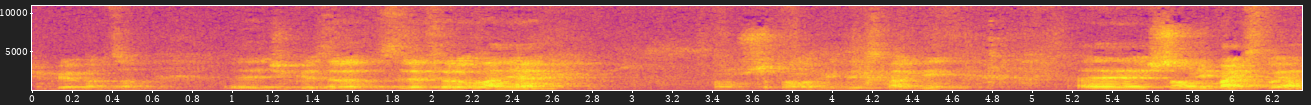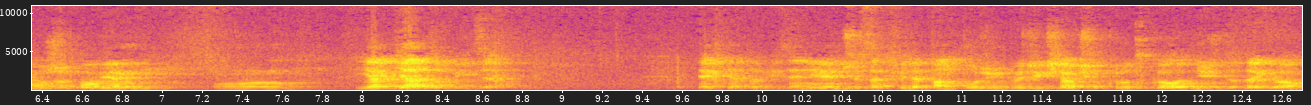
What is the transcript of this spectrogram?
Dziękuję bardzo. E, Dziękuję za zreferowanie panu Szczepanowi tej skargi. E, Szanowni Państwo, ja może powiem, mm, jak ja to widzę. Jak ja to widzę. Nie wiem, czy za chwilę Pan Burmistrz będzie chciał się krótko odnieść do tego,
